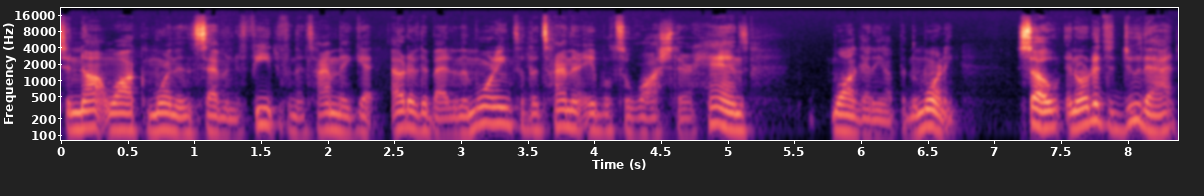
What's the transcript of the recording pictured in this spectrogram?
to not walk more than seven feet from the time they get out of their bed in the morning to the time they're able to wash their hands while getting up in the morning. So, in order to do that,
